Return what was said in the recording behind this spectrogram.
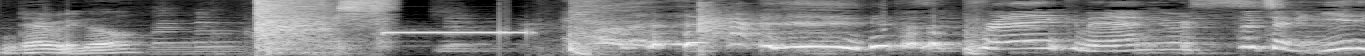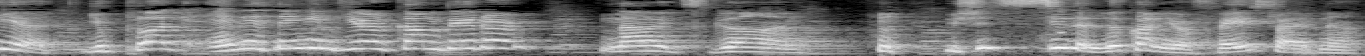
There we go. it was a prank, man. You're such an idiot. You plug anything into your computer? Now it's gone. you should see the look on your face right now.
